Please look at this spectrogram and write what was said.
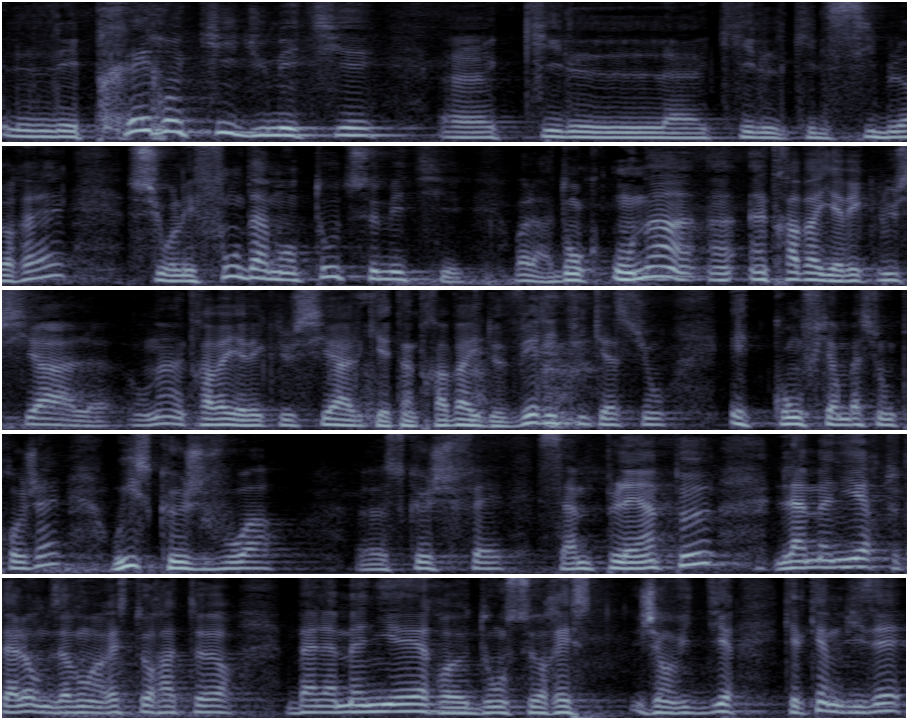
les prérequis du métier euh, qu'ils qu'ils- qu'ils cibleraient, sur les fondamentaux de ce métier. Voilà. Donc, on a un, un travail avec Lucial, on a un travail avec Lucial qui est un travail de vérification et de confirmation de projet. Oui, ce que je vois euh, ce que je fais, ça me plaît un peu. La manière, tout à l'heure, nous avons un restaurateur, ben, la manière euh, dont ce rest... j'ai envie de dire, quelqu'un me disait,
